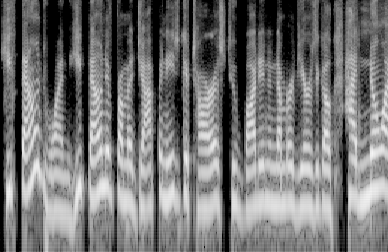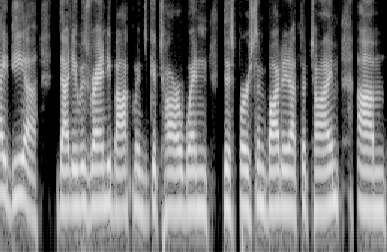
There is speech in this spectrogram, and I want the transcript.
he found one. He found it from a Japanese guitarist who bought it a number of years ago, had no idea that it was Randy Bachman's guitar when this person bought it at the time. Um,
